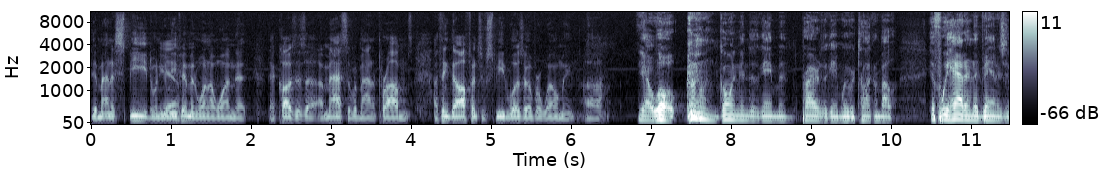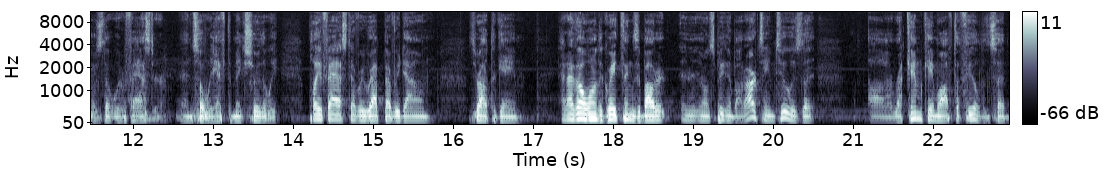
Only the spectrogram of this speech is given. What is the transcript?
the amount of speed when you Yeah. leave him in one on one that that causes a, a massive amount of problems. I think the offensive speed was overwhelming. Uh, Yeah, well, going into the game and prior to the game, we were talking about if we had an advantage, it was that we were faster, and so we have to make sure that we play fast every rep, every down throughout the game. And I thought one of the great things about it, and you know, speaking about our team too, is that uh, Rakim came off the field and said,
